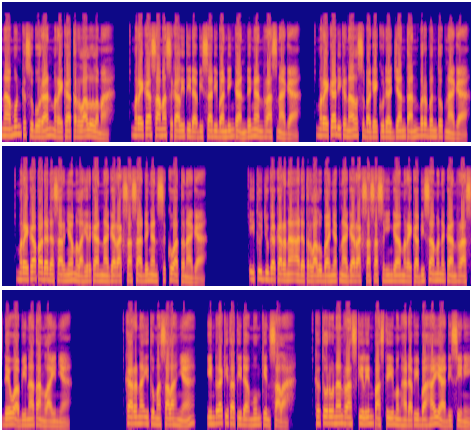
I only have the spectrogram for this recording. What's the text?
Namun kesuburan mereka terlalu lemah. Mereka sama sekali tidak bisa dibandingkan dengan ras naga. Mereka dikenal sebagai kuda jantan berbentuk naga. Mereka pada dasarnya melahirkan naga raksasa dengan sekuat tenaga. Itu juga karena ada terlalu banyak naga raksasa sehingga mereka bisa menekan ras dewa binatang lainnya. Karena itu masalahnya, indera kita tidak mungkin salah. Keturunan ras kilin pasti menghadapi bahaya di sini.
